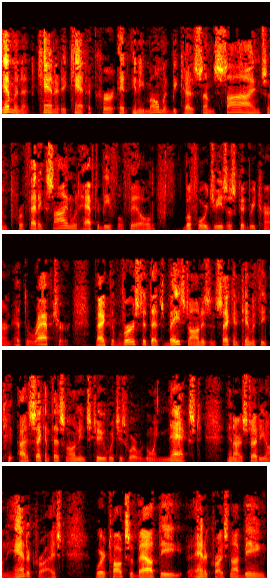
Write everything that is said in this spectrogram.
imminent, can it? It can't occur at any moment because some sign, some prophetic sign would have to be fulfilled before Jesus could return at the rapture. In fact, the verse that that's based on is in 2 Timothy, 2, uh, 2 Thessalonians 2, which is where we're going next in our study on the Antichrist where it talks about the Antichrist not being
